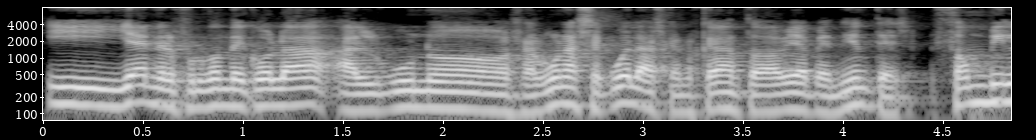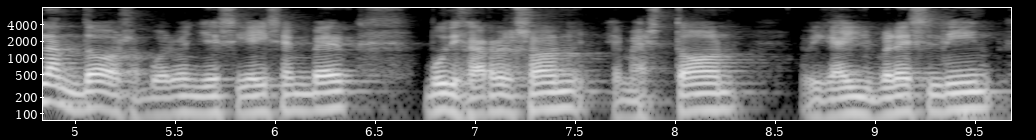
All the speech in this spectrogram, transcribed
Y ya en el furgón de cola, algunos, algunas secuelas que nos quedan todavía pendientes. Zombieland 2, vuelven Jesse Eisenberg, Woody Harrelson, Emma Stone, Abigail Breslin.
